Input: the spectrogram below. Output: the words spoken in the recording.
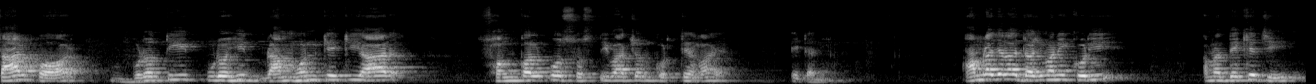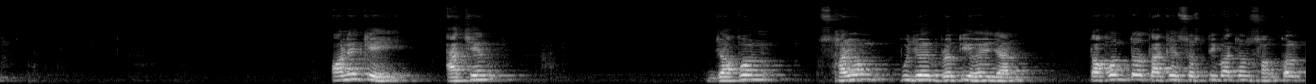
তারপর ব্রতী পুরোহিত ব্রাহ্মণকে কি আর সংকল্প স্বস্তিবাচন করতে হয়? এটা নিয়ে। আমরা যারা যজমানি করি, আমরা দেখেছি অনেকেই আছেন যখন স্বয়ং পুজোয় ব্রতী হয়ে যান, তখন তো তাকে স্বস্তিবাচন সংকল্প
